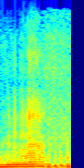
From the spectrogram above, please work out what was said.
hmm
